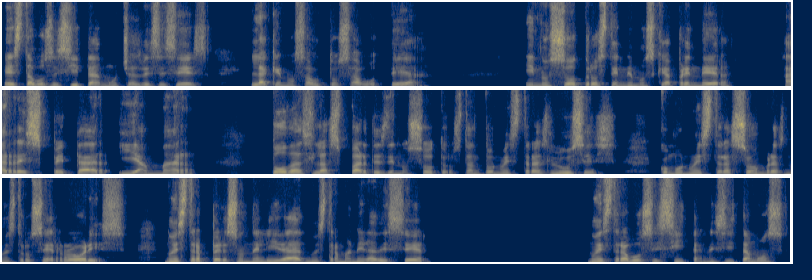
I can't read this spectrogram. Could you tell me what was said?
Esta vocecita muchas veces es la que nos autosabotea. Y nosotros tenemos que aprender a respetar y amar todas las partes de nosotros, tanto nuestras luces como nuestras sombras, nuestros errores, nuestra personalidad, nuestra manera de ser, nuestra vocecita. Necesitamos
